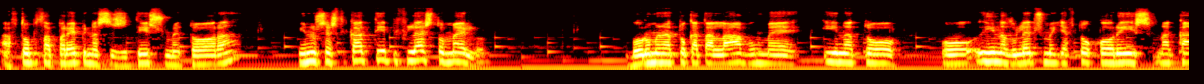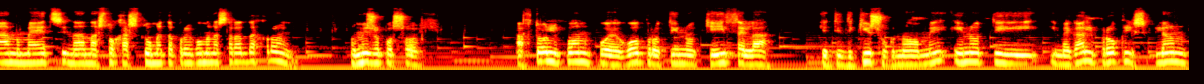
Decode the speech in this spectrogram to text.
αυτό που θα πρέπει να συζητήσουμε τώρα είναι ουσιαστικά τι επιφυλάσσει το μέλλον. Μπορούμε να το καταλάβουμε ή να, το, ή να δουλέψουμε γι' αυτό χωρίς να κάνουμε έτσι, να αναστοχαστούμε τα προηγούμενα 40 χρόνια. Νομίζω πως όχι. Αυτό λοιπόν που εγώ προτείνω και ήθελα και τη δική σου γνώμη είναι ότι η μεγάλη πρόκληση πλέον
